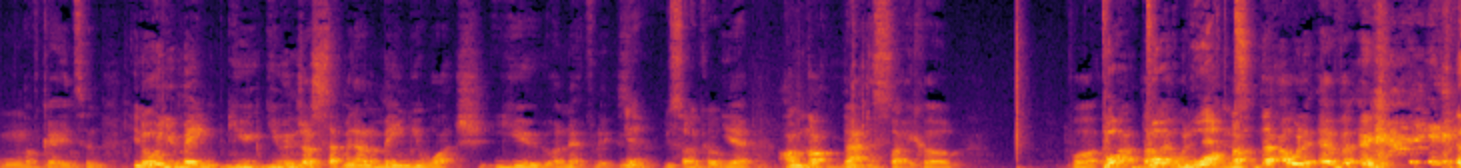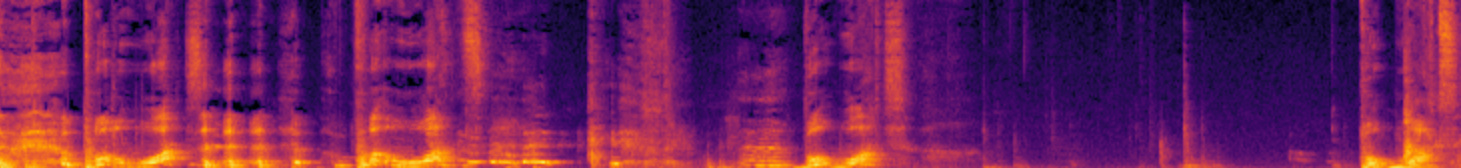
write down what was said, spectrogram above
Mm. of getting to you know you made you you and Josh sat me down and made me watch you on Netflix. Yeah, you psycho. Yeah, I'm not that psycho, but, But- not that but I would, what? Not that I would ever agree. but what? but what? but what? But what?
